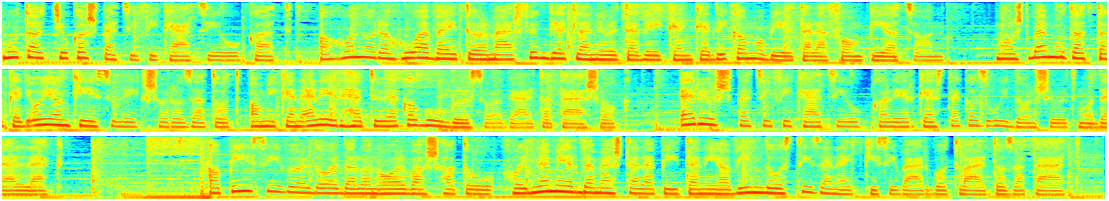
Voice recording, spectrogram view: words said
Mutatjuk a specifikációkat. A Honor a Huawei-től már függetlenül tevékenykedik a mobiltelefonpiacon. Most bemutattak egy olyan készüléksorozatot, amiken elérhetőek a Google szolgáltatások. Erős specifikációkkal érkeztek az újdonsült modellek. A PC World oldalon olvasható, hogy nem érdemes telepíteni a Windows 11 kiszivárgott változatát.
